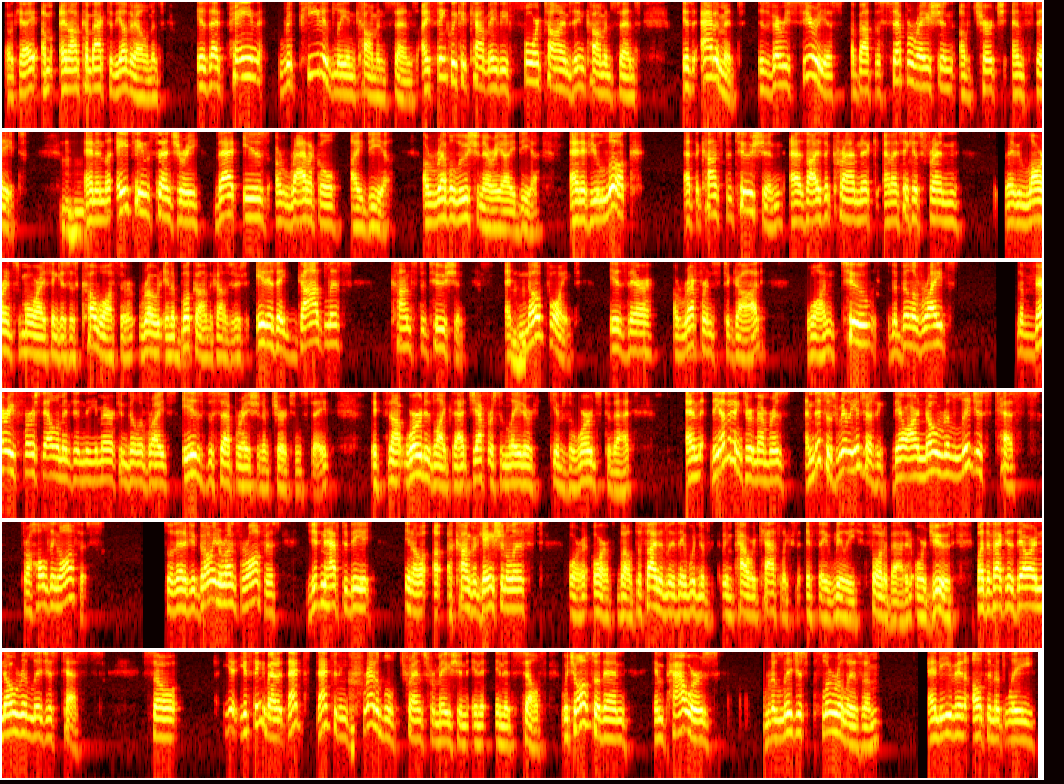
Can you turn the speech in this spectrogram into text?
okay, um, and I'll come back to the other elements, is that Paine repeatedly in common sense, I think we could count maybe four times in common sense, is adamant, is very serious about the separation of church and state. Mm-hmm. And in the 18th century, that is a radical idea, a revolutionary idea. And if you look at the Constitution, as Isaac Kramnick and I think his friend maybe Laurence Moore, I think is his co-author, wrote in a book on the Constitution. It is a godless constitution. At mm-hmm. no point is there a reference to God. One, two, the Bill of Rights. The very first element in the American Bill of Rights is the separation of church and state. It's not worded like that. Jefferson later gives the words to that. And the other thing to remember is, and this is really interesting, there are no religious tests for holding office so that if you're going to run for office, you didn't have to be, you know, a, a congregationalist or, or well, decidedly they wouldn't have empowered Catholics if they really thought about it, or Jews. But the fact is, there are no religious tests. So you, you think about it, that's that's an incredible transformation in in itself, which also then empowers religious pluralism and even ultimately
